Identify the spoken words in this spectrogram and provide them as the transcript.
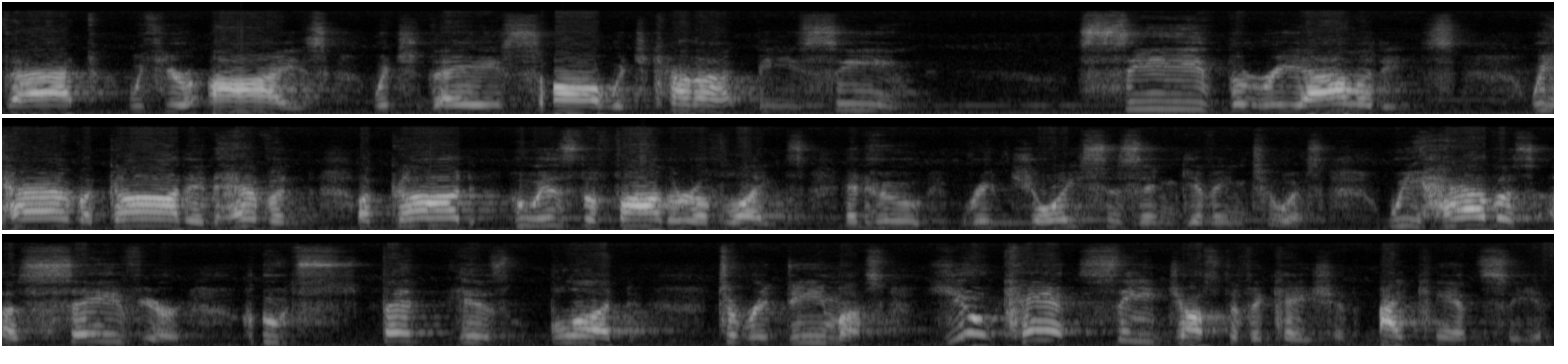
that with your eyes, which they saw, which cannot be seen. See the realities. We have a God in heaven, a God who is the Father of lights and who rejoices in giving to us. We have a, a Savior who spent his blood to redeem us. You can't see justification. I can't see it.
